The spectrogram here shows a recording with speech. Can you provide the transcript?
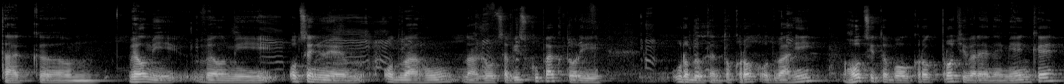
Tak um, veľmi, veľmi oceňujem odvahu nášho otca biskupa, ktorý urobil tento krok odvahy. Hoci to bol krok proti verejnej mienke,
